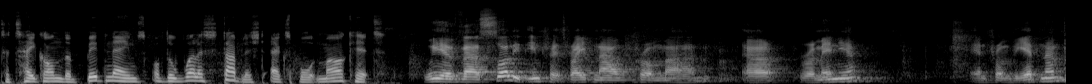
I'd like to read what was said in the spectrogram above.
to take on the big names of the well-established export market. We have uh, solid interest right now from uh, uh, Romania and from Vietnam,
